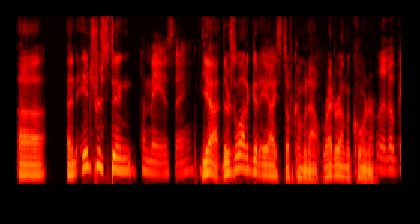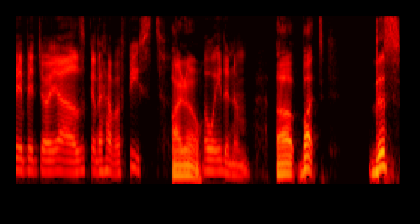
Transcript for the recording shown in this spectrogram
uh, an interesting, Amazing. yeah, there's a lot of good AI stuff coming out right around the corner. Little baby Joyelle is going to have a feast I know. awaiting him. Uh, but this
